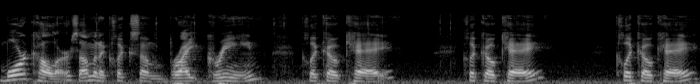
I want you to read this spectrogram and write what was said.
More Colors. I'm going to click some bright green. Click OK. Click OK. Click OK.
